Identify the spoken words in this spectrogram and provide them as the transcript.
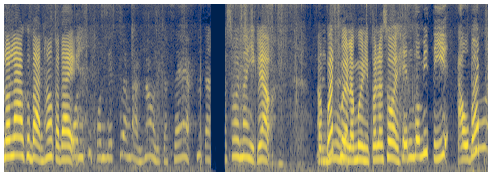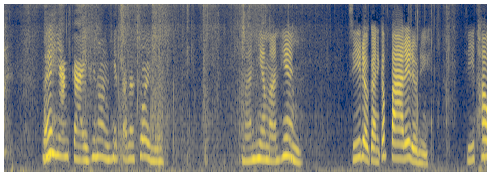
แล้วล่าวคือบ้านเฮาก็ได้ปนคือปนเฮ็ดเพื่องบ้านเฮานี่จะแซ่บคือกันปลาซ้อยมาอีกแล้วเอาเป็นเบิดเนื้อมือละมือนี่ปลาละซ้อยเห็นบ่มีตีเอาเบิดเฮ้บ่ยมียางไก่พี่น้องเฮ็ดปลาร้าซอยนี่หมันเฮียหมันแห้งอืม สีเดียวกันกับปลาได้เดี๋ยวนี้ สีเท่า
